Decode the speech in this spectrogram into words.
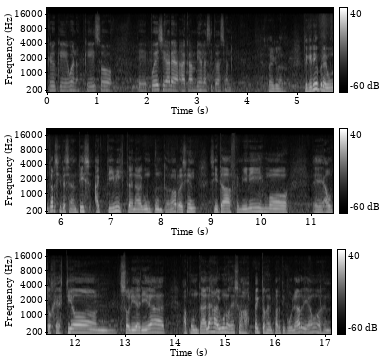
creo que, bueno, que eso eh, puede llegar a, cambiar la situación. Está claro. Te quería preguntar si te sentís activista en algún punto, ¿no? Recién citabas feminismo, eh, autogestión, solidaridad. ¿Apuntalás algunos de esos aspectos en particular, digamos, en,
